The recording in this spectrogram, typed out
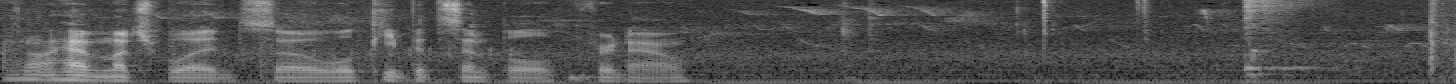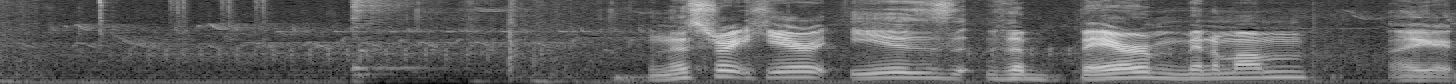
I don't have much wood, so we'll keep it simple for now. And this right here is the bare minimum. Like,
